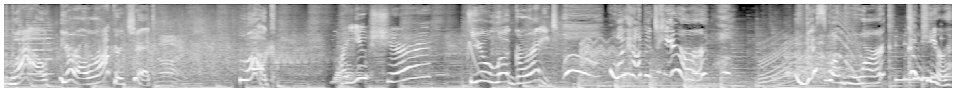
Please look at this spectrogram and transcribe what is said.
Wow, you're a rocker chick! Nice. Look! Are you sure? You look great! what happened here? this won't work! Come here!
